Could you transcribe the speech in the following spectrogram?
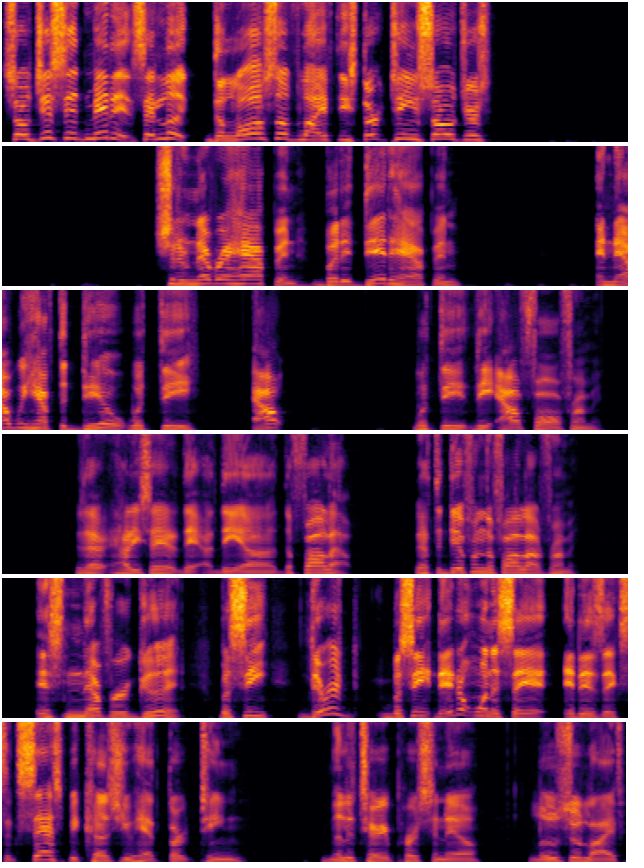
So just admit it. Say, look, the loss of life, these 13 soldiers should have never happened, but it did happen. And now we have to deal with the out with the the outfall from it. Is that how do you say it? The the uh the fallout. We have to deal from the fallout from it. It's never good. But see, they're but see, they don't want to say it, it is a success because you had 13 military personnel lose their life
